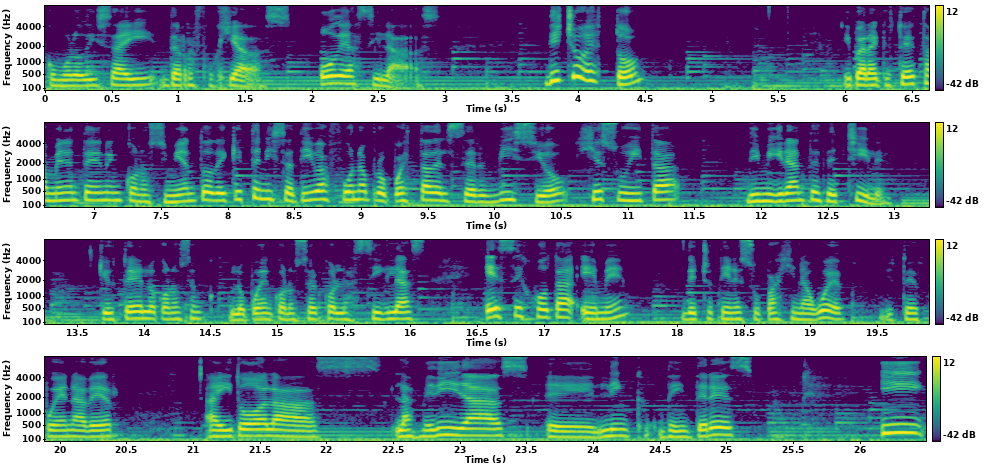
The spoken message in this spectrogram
como lo dice ahí, de refugiadas o de asiladas. Dicho esto, y para que ustedes también tengan conocimiento de que esta iniciativa fue una propuesta del Servicio Jesuita de Inmigrantes de Chile, que ustedes lo conocen, lo pueden conocer con las siglas SJM, de hecho tiene su página web y ustedes pueden ver ahí todas las, las medidas, eh, link de interés y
